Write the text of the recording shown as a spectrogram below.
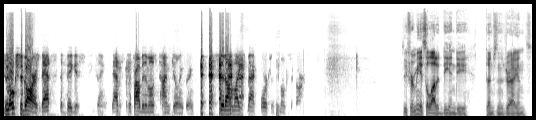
Smoke cigars. That's the biggest thing. That's the, probably the most time killing thing. Sit on Mike's back porch and smoke cigars. See, for me, it's a lot of D and D, Dungeons and Dragons.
